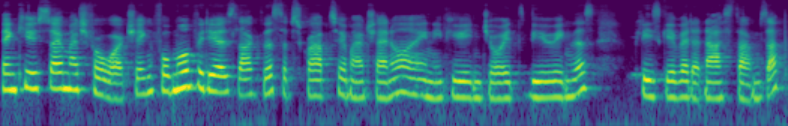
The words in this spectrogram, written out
Thank you so much for watching. For more videos like this, subscribe to my channel and if you enjoyed viewing this, please give it a nice thumbs up.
